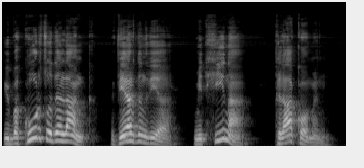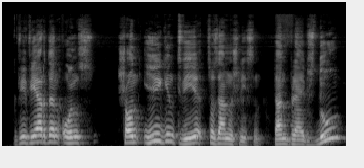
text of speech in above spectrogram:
Über kurz oder lang werden wir mit China klarkommen. Wir werden uns schon irgendwie zusammenschließen. Dann bleibst du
